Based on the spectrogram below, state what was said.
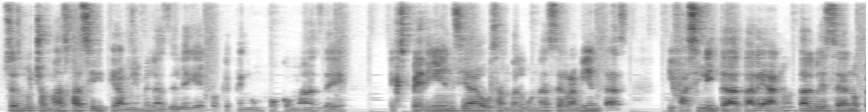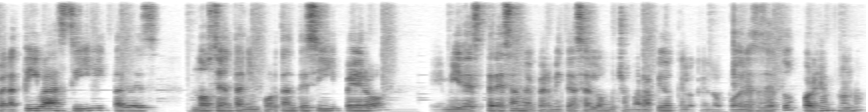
pues es mucho más fácil que a mí me las delegue porque tengo un poco más de experiencia usando algunas herramientas y facilita la tarea, ¿no? Tal vez sean operativas, sí, tal vez no sean tan importantes, sí, pero mi destreza me permite hacerlo mucho más rápido que lo que lo podrías hacer tú, por ejemplo, ¿no?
